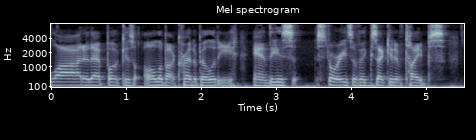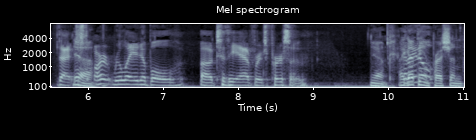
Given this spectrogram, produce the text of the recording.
lot of that book is all about credibility and these stories of executive types that just aren't relatable uh, to the average person. Yeah, I And got I the know- impression.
